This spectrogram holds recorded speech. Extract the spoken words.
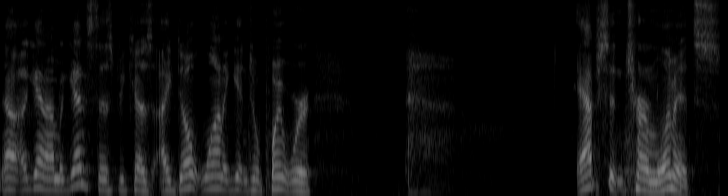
Now, again, I'm against this because I don't want to get into a point where absent term limits,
